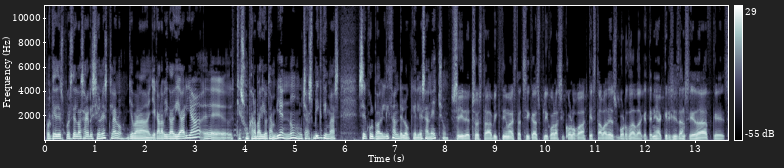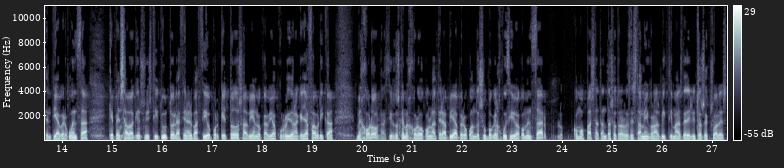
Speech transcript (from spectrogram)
Porque después de las agresiones, claro, lleva, llega la vida diaria, eh, que es un calvario también, ¿no? Muchas víctimas se culpabilizan de lo que les han hecho. Sí, de hecho esta víctima, esta chica, explicó a la psicóloga que estaba desbordada, que tenía crisis de ansiedad, que sentía vergüenza, que pensaba que en su instituto le hacían el vacío porque todos sabían lo que había ocurrido en aquella fábrica. Mejoró, lo cierto es que mejoró con la terapia, pero cuando supo que el juicio iba a comenzar, como pasa tantas otras veces también con las víctimas de delitos sexuales,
